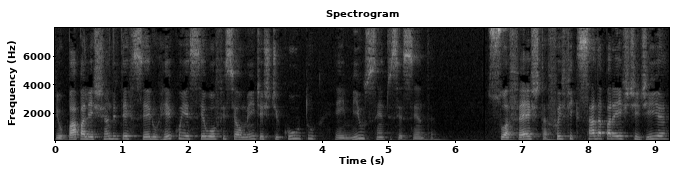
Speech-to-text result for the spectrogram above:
e o Papa Alexandre III reconheceu oficialmente este culto em 1160. Sua festa foi fixada para este dia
